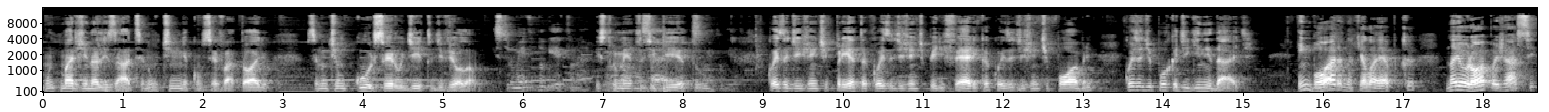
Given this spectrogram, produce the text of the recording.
muito marginalizado. Você não tinha conservatório, você não tinha um curso erudito de violão. Instrumento do gueto, né? Instrumento de gueto, coisa de gente preta, coisa de gente periférica, coisa de gente pobre, coisa de pouca dignidade. Embora naquela época na Europa já se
